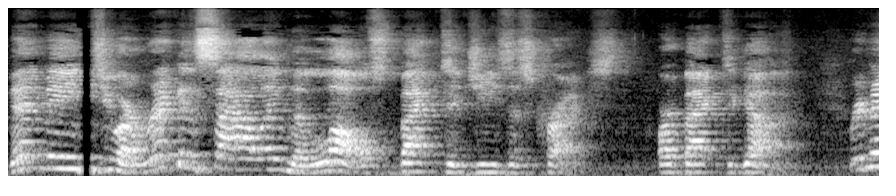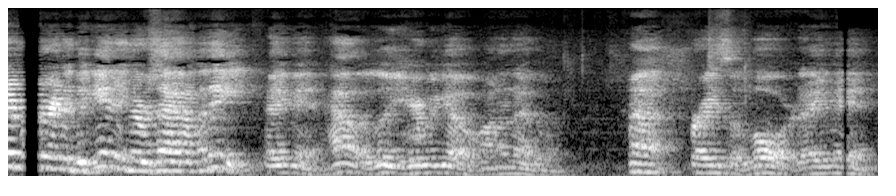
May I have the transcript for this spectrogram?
That means you are reconciling the lost back to Jesus Christ or back to God. Remember, in the beginning, there was Adam and Eve. Amen. Hallelujah. Here we go on another one. Praise the Lord. Amen.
